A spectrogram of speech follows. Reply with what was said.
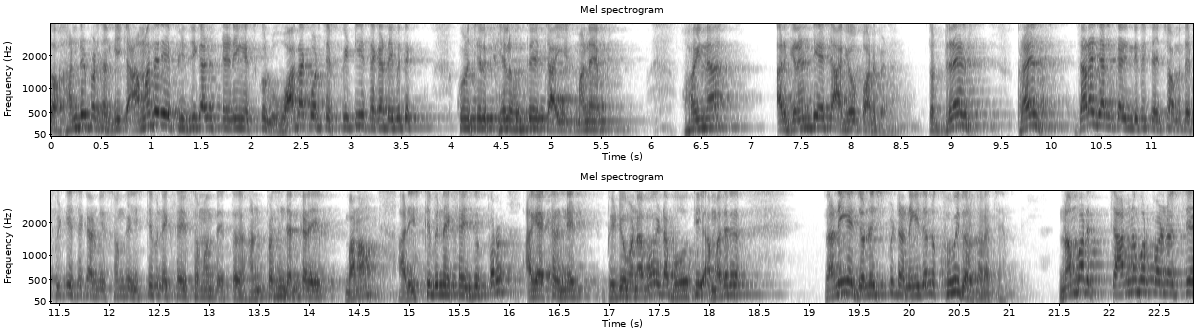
তো হান্ড্রেড পার্সেন্ট কি আমাদের এই ফিজিক্যাল ট্রেনিং স্কুল ওয়াদা করছে পিটিএস একাডেমিতে কোনো ছেলে ফেল হতে চাই মানে হয় না, আর গ্যারান্টি আছে আগেও পারবে না। তো ড্রেস ফ্রেন্ডস যারা জানকারি নিতে চাইছো, আমাদের পিটিএস একাডেমির সঙ্গে স্টিভেন এক্সারসাইজ সম্বন্ধে, তো হান্ড্রেড পার্সেন্ট জানকারি বানাও। আর স্টিভেন এক্সারসাইজের উপর আগে একটা নেট ভিডিও বানাবো, এটা বহুতই আমাদের রানিংয়ের জন্য স্পিড রানিংয়ের জন্য খুবই দরকার আছে। নম্বর চার নম্বর পয়েন্ট হচ্ছে,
